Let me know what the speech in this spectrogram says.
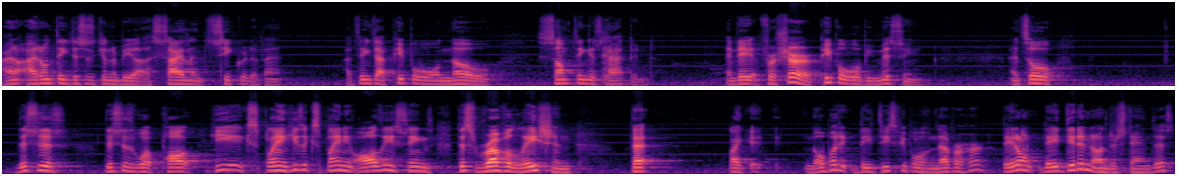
I don't, I don't think this is going to be a silent, secret event. I think that people will know something has happened. And they, for sure, people will be missing. And so this is this is what Paul he explained he's explaining all these things, this revelation that like it, nobody they, these people have never heard. They don't they didn't understand this.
